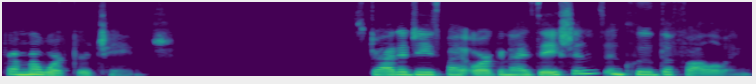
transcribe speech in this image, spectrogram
from a worker change. Strategies by organizations include the following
